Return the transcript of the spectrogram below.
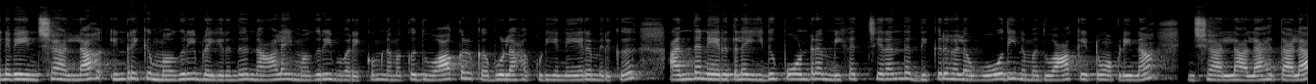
எனவே இன்ஷா அல்லாஹ் இன்றைக்கு மஹ்ரீபில் இருந்து நாளை மஹ்ரீப் வரைக்கும் நமக்கு துவாக்கள் கபூல் ஆகக்கூடிய நேரம் இருக்குது அந்த நேரத்தில் இது போன்ற மிகச்சிறந்த திக்ருகளை ஓதி நம்ம துவா கேட்டோம் அப்படின்னா இன்ஷா அல்லா அல்லாஹாலா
